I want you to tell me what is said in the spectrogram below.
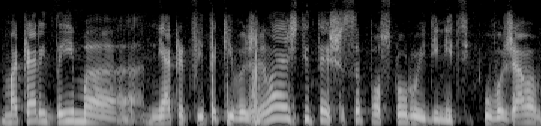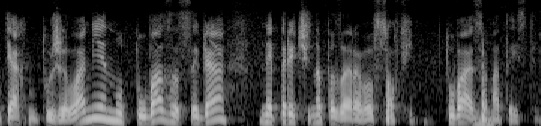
макар и да има някакви такива желаящи, те ще са по-скоро единици. Уважавам тяхното желание, но това за сега не пречи на пазара в София. Това е самата истина.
